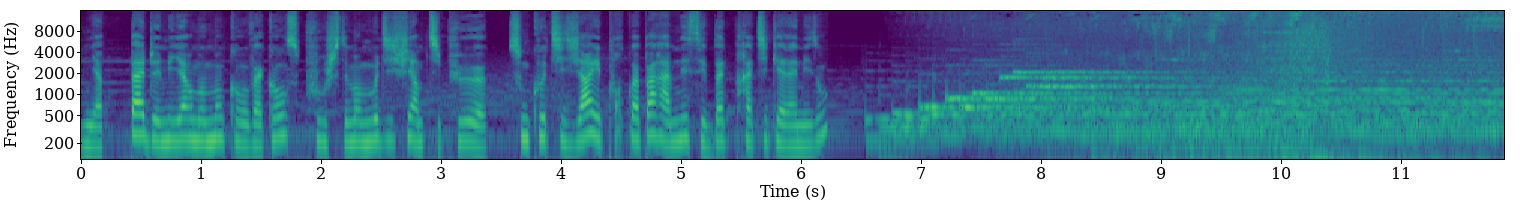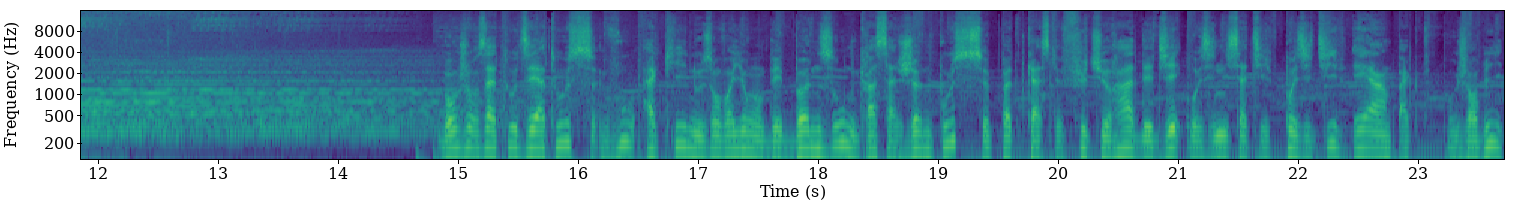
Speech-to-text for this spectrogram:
n'y a pas de meilleur moment qu'en vacances pour justement modifier un petit peu euh, son quotidien et pourquoi pas ramener ces bonnes pratiques à la maison. Bonjour à toutes et à tous, vous à qui nous envoyons des bonnes ondes grâce à Jeune Pousse, ce podcast Futura dédié aux initiatives positives et à impact. Aujourd'hui,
